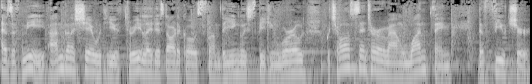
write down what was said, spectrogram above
As of me, I'm gonna share with you three latest articles from the English speaking world, which all center around one thing the future.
